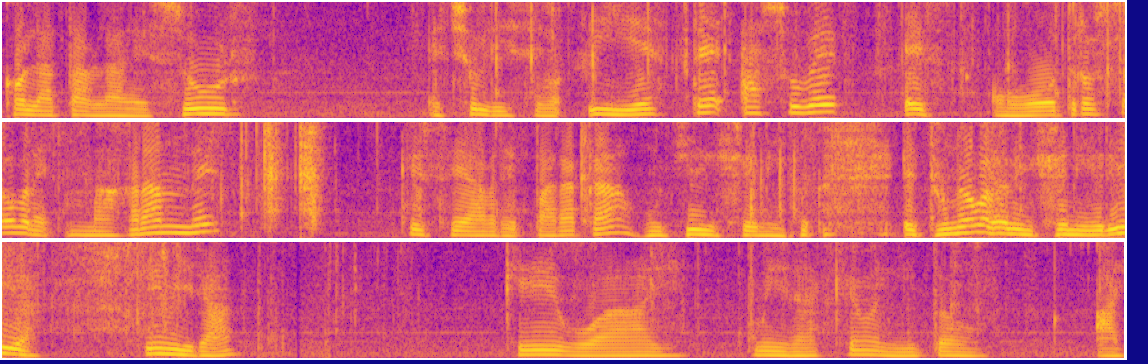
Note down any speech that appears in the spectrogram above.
con la tabla de surf es chulísimo y este a su vez es otro sobre más grande que se abre para acá uy ingenio es una obra de ingeniería y mira qué guay Mira, qué bonito. Ay,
